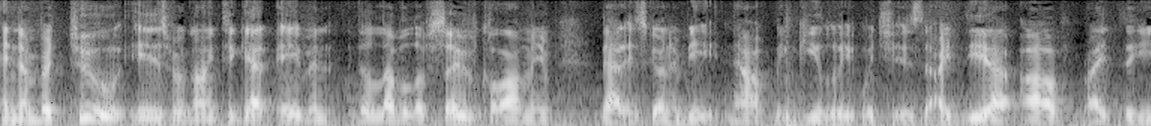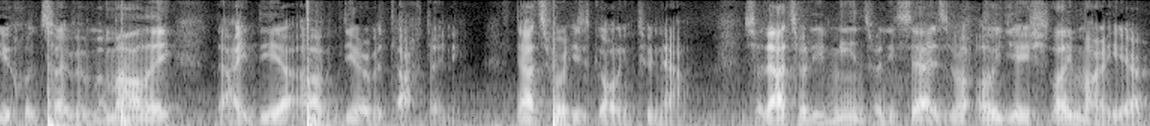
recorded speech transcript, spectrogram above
And number two is we're going to get even the level of Saiv Kalamim that is going to be now Begili, which is the idea of, right, the Yichud Saiv Mamale, the idea of Dir B'tachtani. That's where he's going to now. So that's what he means when he says shleimar here.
